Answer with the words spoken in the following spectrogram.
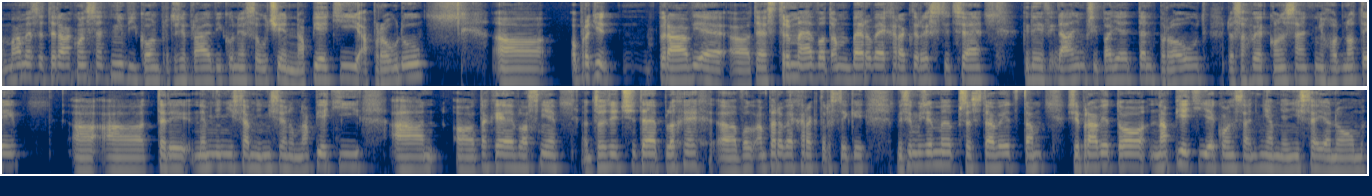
máme zde teda konstantní výkon, protože právě výkon je součin napětí a proudu. Oproti právě té strmé vodamberové charakteristice, kdy v ideálním případě ten proud dosahuje konstantní hodnoty, a, a tedy nemění se mění se jenom napětí a, a také vlastně, co týče té ploché voltamperové charakteristiky, my si můžeme představit tam, že právě to napětí je konstantní a mění se jenom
